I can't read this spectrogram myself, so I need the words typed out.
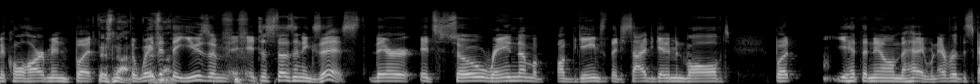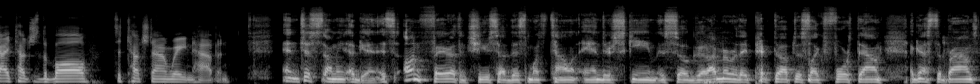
Mecole Hardman, but There's not. the way There's that none. they use him, it, it just doesn't exist. There, it's so random of, of the games that they decide to get him involved. But you hit the nail on the head. Whenever this guy touches the ball, it's a touchdown waiting to happen. And just, I mean, again, it's unfair that the Chiefs have this much talent and their scheme is so good. I remember they picked up just like fourth down against the Browns.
